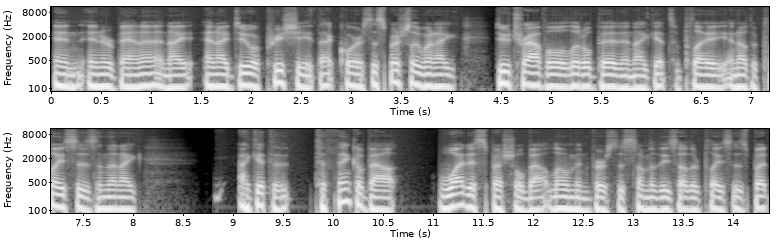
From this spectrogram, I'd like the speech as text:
in in Urbana, and I and I do appreciate that course, especially when I do travel a little bit and I get to play in other places, and then I I get to to think about what is special about Loman versus some of these other places. But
